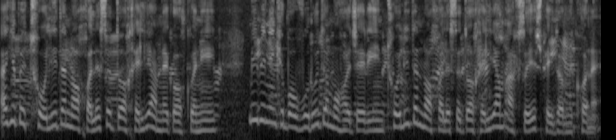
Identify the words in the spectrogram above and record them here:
اگه به تولید ناخالص داخلی هم نگاه کنین می‌بینین که با ورود مهاجرین تولید ناخالص داخلی هم افزایش پیدا می‌کنه.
